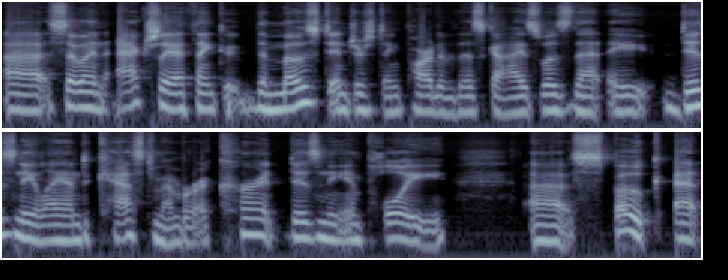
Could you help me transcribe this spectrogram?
Uh, so, and actually, I think the most interesting part of this, guys, was that a Disneyland cast member, a current Disney employee, uh, spoke at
